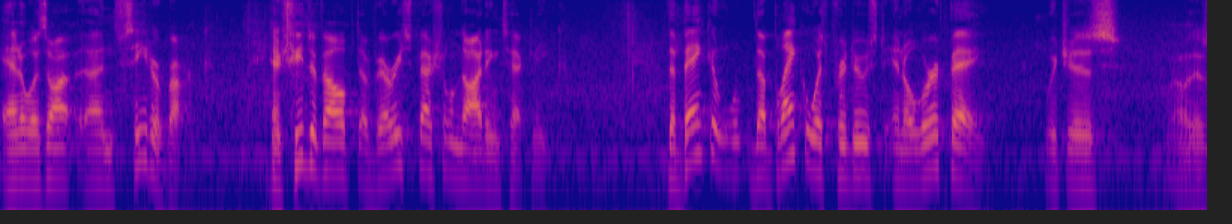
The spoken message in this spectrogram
and it was on, on cedar bark. And she developed a very special knotting technique. The blanket, the blanket was produced in Alert Bay, which is, well,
